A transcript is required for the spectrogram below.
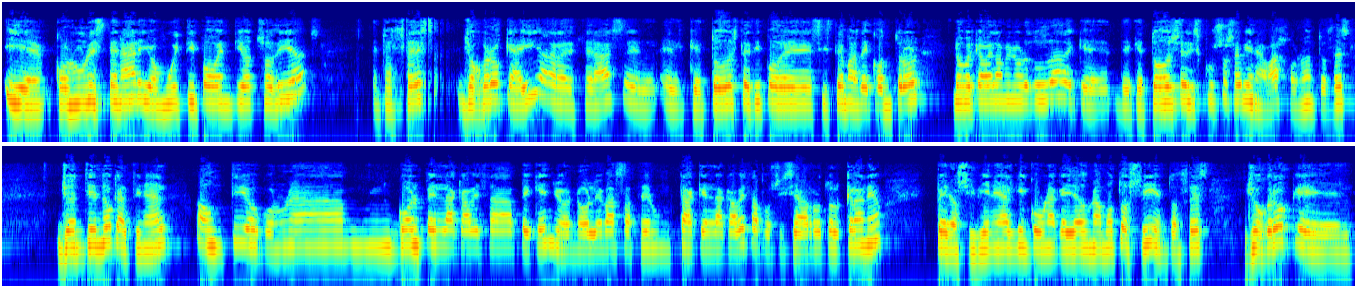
y eh, con un escenario muy tipo 28 días, entonces yo creo que ahí agradecerás el, el, que todo este tipo de sistemas de control, no me cabe la menor duda de que, de que todo ese discurso se viene abajo, ¿no? Entonces yo entiendo que al final a un tío con un golpe en la cabeza pequeño no le vas a hacer un taque en la cabeza por si se ha roto el cráneo, pero si viene alguien con una caída de una moto, sí. Entonces, yo creo que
